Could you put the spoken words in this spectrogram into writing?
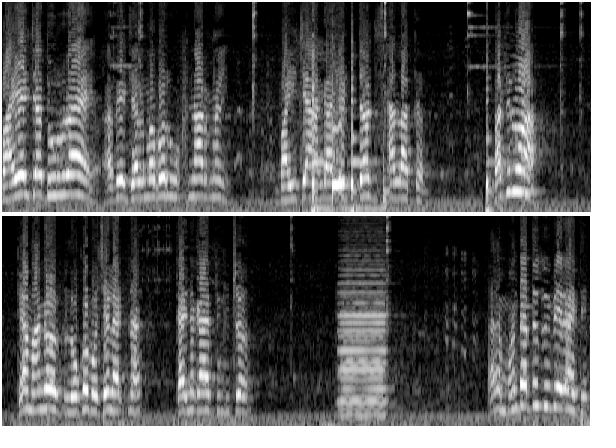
बाईच्या दूर आहे. अरे जन्मभर उठणार नाही. बाईच्या अंगाचे टच झाला तर. बाजून त्या मांग लोक बसेल आहेत ना? त्यानं काय तुमचं? अरे मंदातच उभे राहते.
